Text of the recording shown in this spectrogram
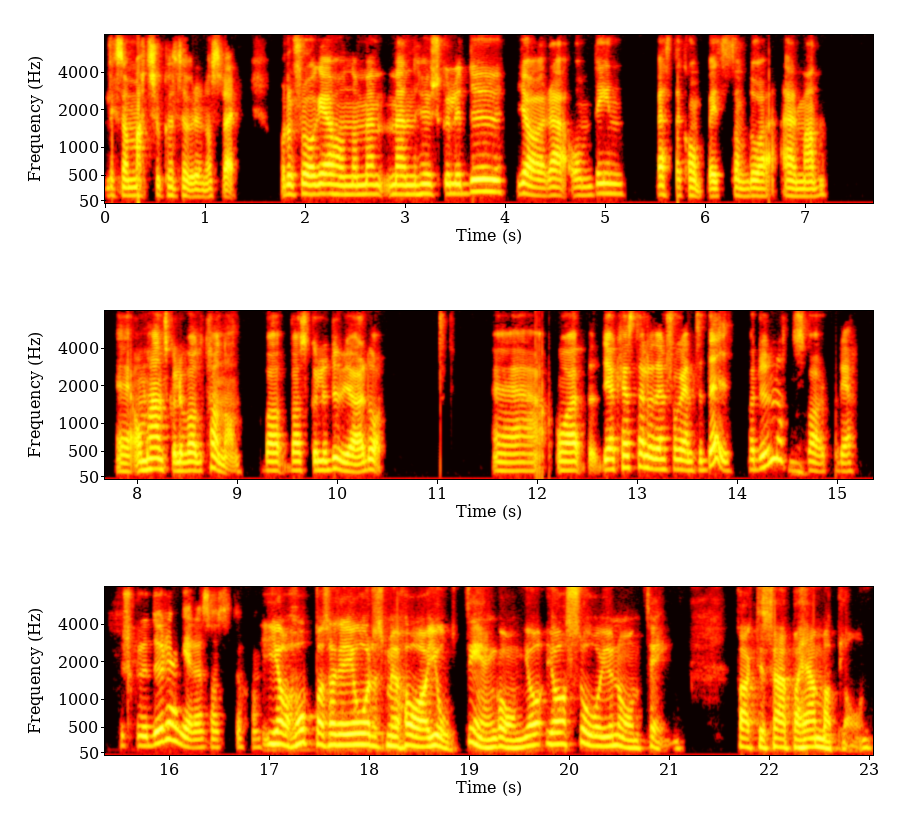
liksom machokulturen och sådär. Och då frågade jag honom, men, men hur skulle du göra om din bästa kompis, som då är man, eh, om han skulle våldta någon? Vad, vad skulle du göra då? Eh, och jag kan ställa den frågan till dig. Har du något mm. svar på det? Hur skulle du reagera i en sån situation? Jag hoppas att jag gjorde som jag har gjort det en gång. Jag, jag såg ju någonting faktiskt här på hemmaplan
